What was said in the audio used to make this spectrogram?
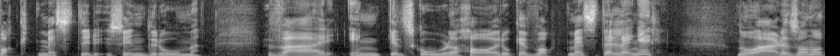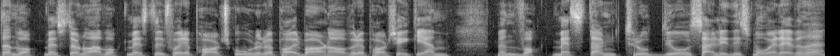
vaktmestersyndromet. hver enkelt skole har jo ikke vaktmester lenger. Nå er det sånn at en vaktmester nå er vaktmester for et par skoler, et par barnehaver, et par sykehjem. Men vaktmesteren trodde jo, særlig de små elevene,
